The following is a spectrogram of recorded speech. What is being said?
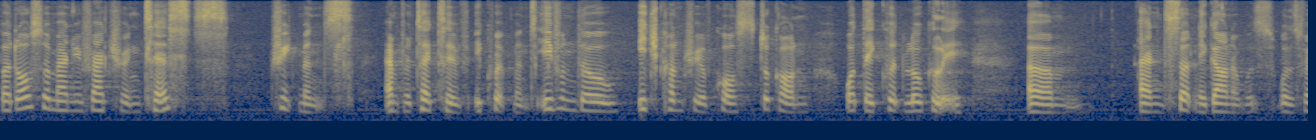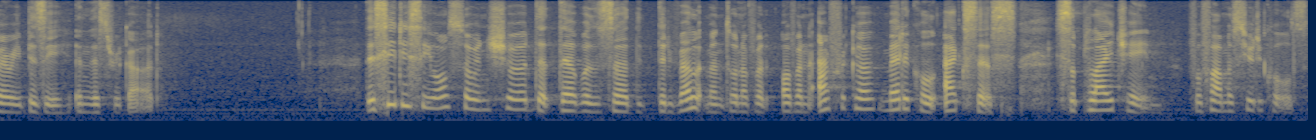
but also manufacturing tests, treatments, and protective equipment, even though each country, of course, took on what they could locally. Um, and certainly Ghana was, was very busy in this regard. The CDC also ensured that there was uh, the, development of, a, of an Africa medical access supply chain for pharmaceuticals.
